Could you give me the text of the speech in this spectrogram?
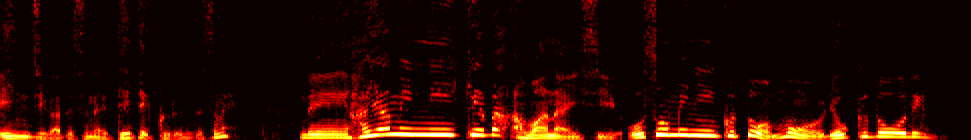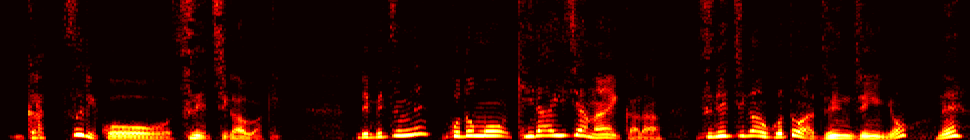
園児がですね、出てくるんですね。で、早めに行けば会わないし、遅めに行くともう緑道でがっつりこうすれ違うわけ。で、別にね、子供嫌いじゃないから、すれ違うことは全然いいよ。ね。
